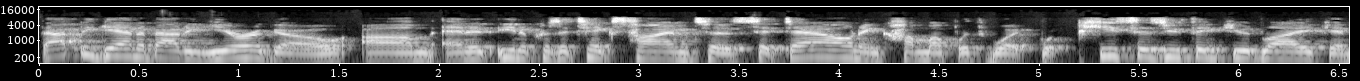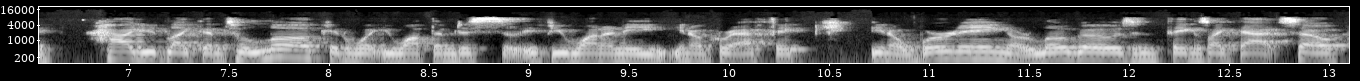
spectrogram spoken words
that began about a year ago. Um, and it, you know, because it takes time to sit down and come up with what, what pieces you think you'd like and how you'd like them to look and what you want them to, if you want any, you know, graphic, you know, wording or logos and things like that. So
